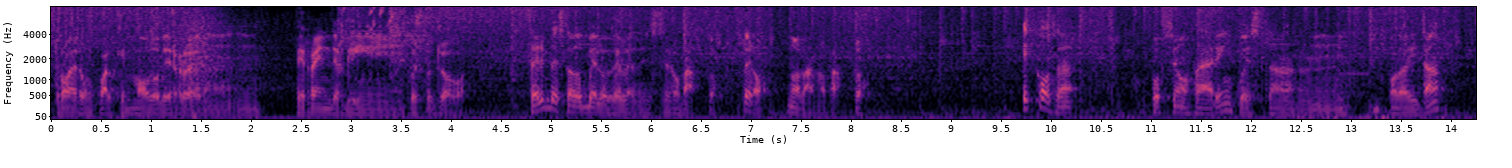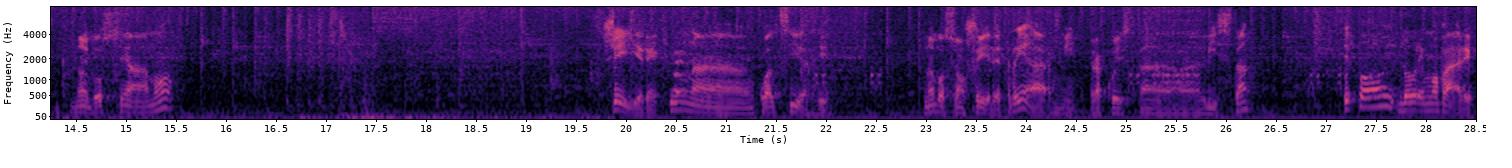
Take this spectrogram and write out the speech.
trovare un qualche modo per, mm, per renderli in questo gioco. Sarebbe stato bello se l'avessero fatto però non l'hanno fatto. E cosa possiamo fare in questa um, modalità? Noi possiamo scegliere una qualsiasi noi possiamo scegliere tre armi tra questa lista e poi dovremo fare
